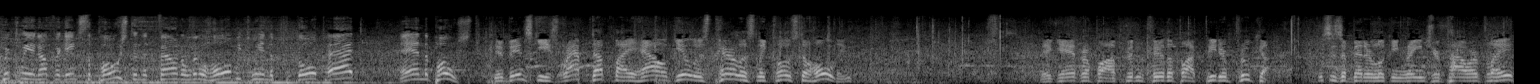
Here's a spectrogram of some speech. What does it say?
quickly enough against the post, and it found a little hole between the goal pad and the post. Dubinsky's wrapped up by Hal Gill, who's perilously close to holding. Nick Antropov couldn't clear the puck. Peter Prucha. This is a better looking Ranger power play.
